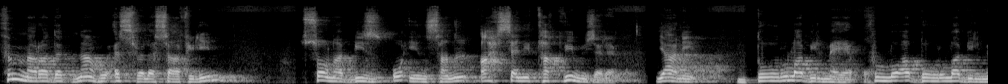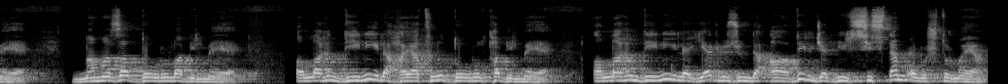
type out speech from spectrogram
ثُمَّ رَدَدْنَاهُ esfele safilin. Sonra biz o insanı ahseni takvim üzere yani doğrulabilmeye, kulluğa doğrulabilmeye, namaza doğrulabilmeye, Allah'ın diniyle hayatını doğrultabilmeye, Allah'ın diniyle yeryüzünde adilce bir sistem oluşturmaya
